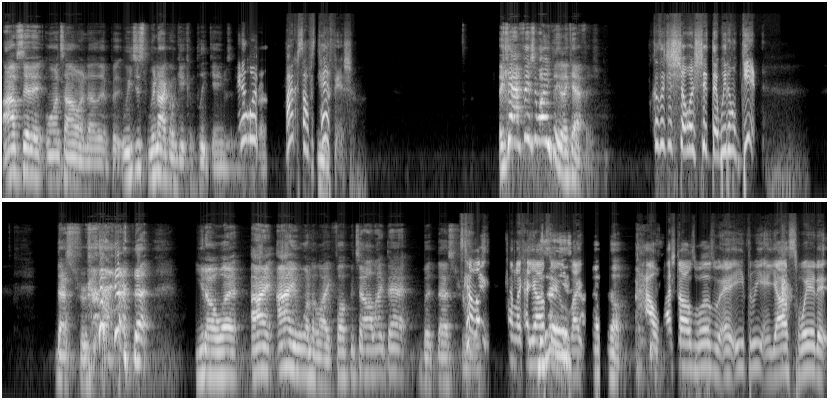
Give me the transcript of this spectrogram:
I've said it one time or another, but we just we're not gonna get complete games. You know what? bro. Microsoft is catfish The catfish? Why do you think they catfish? because they just show us shit that we don't get. That's true. that you know what? I I ain't wanna like fuck with y'all like that, but that's true. It's kind of like kind of like how y'all say like how Watch Dogs was with at E3, and y'all ah. swear that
